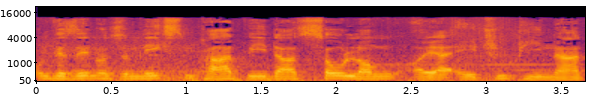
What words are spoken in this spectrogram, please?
und wir sehen uns im nächsten Part wieder. So long, euer Agent Peanut.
